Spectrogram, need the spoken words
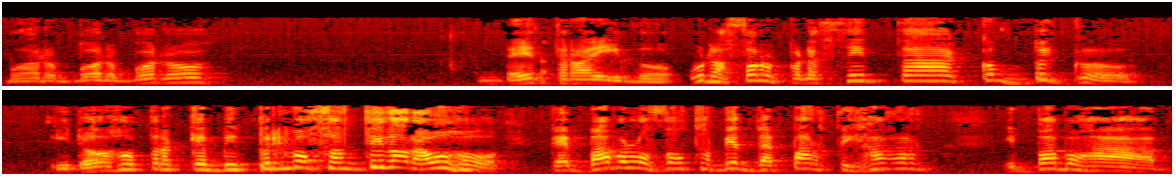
Bueno, bueno, bueno. Me he traído una sorpresita conmigo. Y no es otra que mi primo Santidad Araujo. Que vamos los dos también de Party Hard. Y vamos a,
